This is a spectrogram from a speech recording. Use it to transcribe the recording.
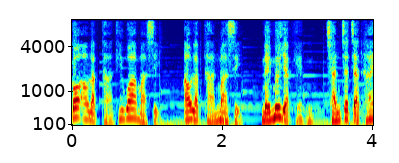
ก็เอาหลักฐานที่ว่ามาสิ เอาหลักฐานมาสิ ในเมื่ออยากเห็น ฉันจะจัดให้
